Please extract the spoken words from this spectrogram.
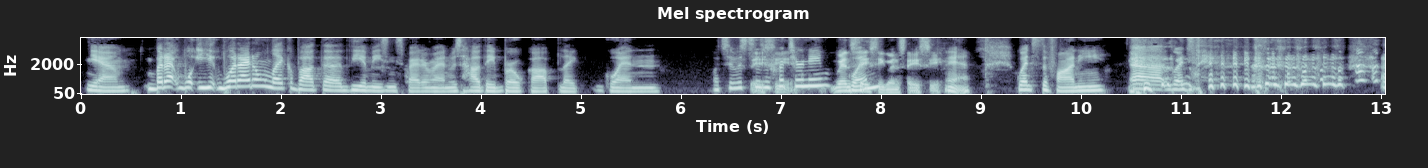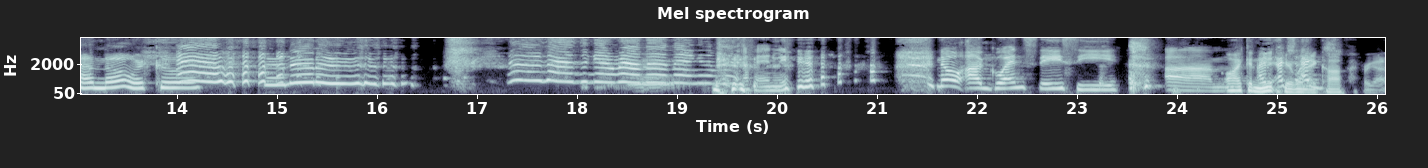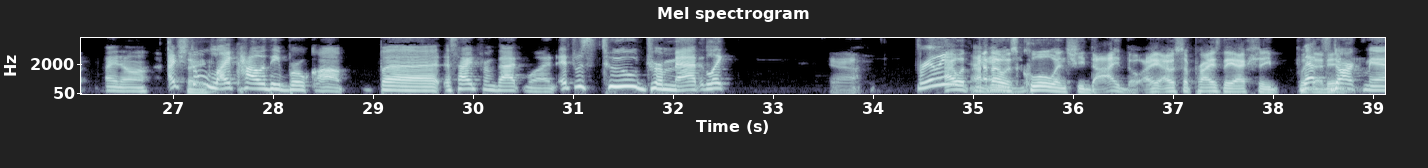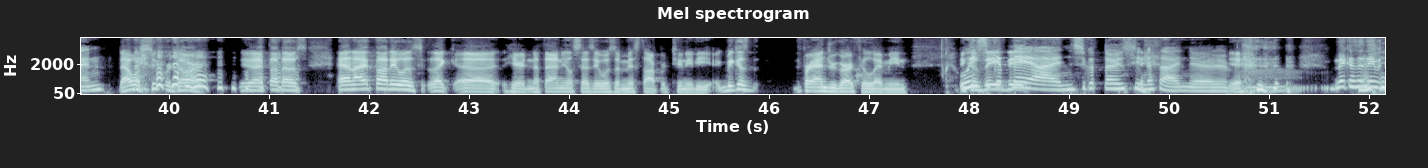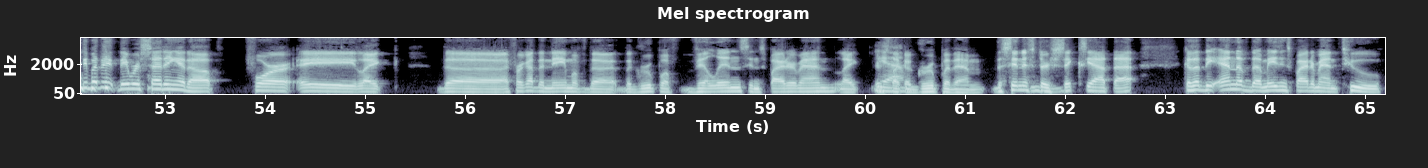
Yeah, but I, what, I don't like about the the Amazing Spider-Man was how they broke up. Like Gwen, what's it? What's, Stacy. what's her name? Gwen Stacy, Gwen Stacy. Yeah, Gwen Stefani. Uh, Gwen. I know we're cool. okay, anyway. no, uh, Gwen Stacy. Um, oh, I can I- mute I here just- when I, I cough. I forgot. I know. I just Sorry. don't like how they broke up. But aside from that one, it was too dramatic. Like, Yeah, really? I, would, I thought it was cool when she died, though. I, I was surprised they actually put That's that in. dark, man. That was super dark. yeah, I thought that was, and I thought it was like uh here. Nathaniel says it was a missed opportunity because for Andrew Garfield, I mean, Uy, because they, they yan. Sikat na si Nathaniel. Yeah. Mm. No, they, di they, they were setting it up for a like the I forgot the name of the the group of villains in Spider-Man. Like there's Yeah. like a group of them. The Sinister Mhm. Six, yeah, at that. Because at the end of the Amazing Spider-Man 2,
